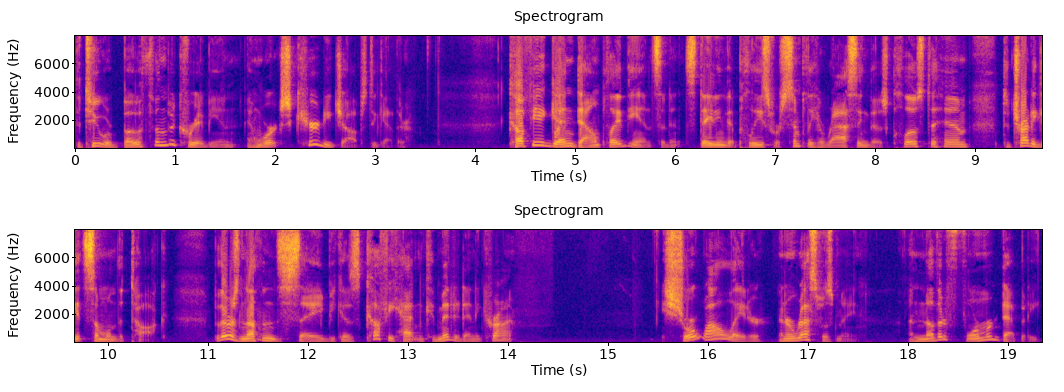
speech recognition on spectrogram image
The two were both from the Caribbean and worked security jobs together. Cuffey again downplayed the incident, stating that police were simply harassing those close to him to try to get someone to talk. But there was nothing to say because Cuffey hadn't committed any crime. A short while later, an arrest was made. Another former deputy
